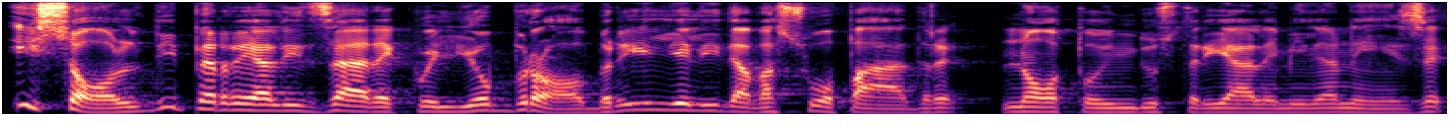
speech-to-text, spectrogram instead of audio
I soldi per realizzare quegli obbrobri glieli dava suo padre, noto industriale milanese,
